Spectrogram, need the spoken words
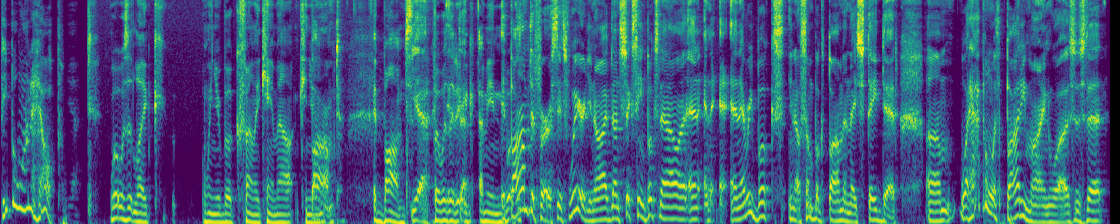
people want to help. Yeah. What was it like when your book finally came out? Ken you bombed? It bombed. Yeah, but was it? it uh, I mean, it bombed at first. It's weird, you know. I've done 16 books now, and and and every book's, you know, some books bomb and they stay dead. Um, what happened with Body Mind was is that.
